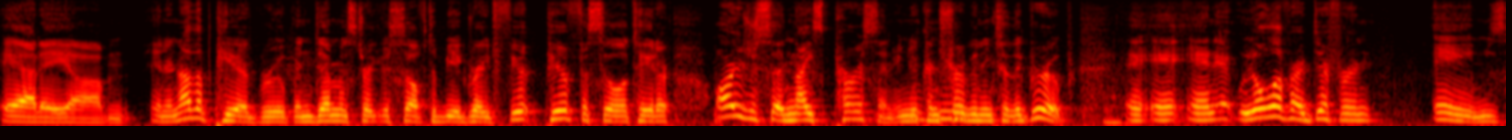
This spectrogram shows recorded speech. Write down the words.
at a um, in another peer group and demonstrate yourself to be a great peer, peer facilitator, or you're just a nice person and you're Mhm. contributing to the group. A- a- And, it- we all have our different aims.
